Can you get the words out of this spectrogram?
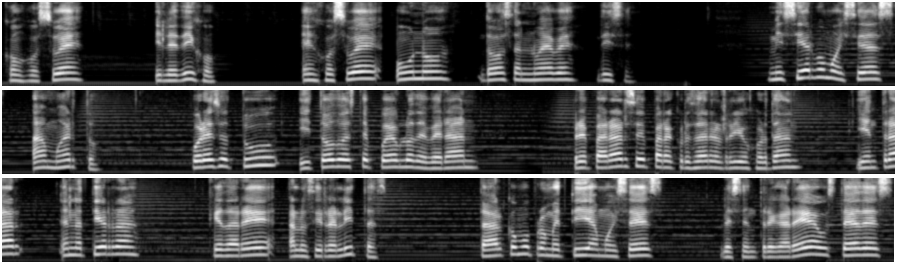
con Josué y le dijo, en Josué 1, 2 al 9 dice, mi siervo Moisés ha muerto. Por eso tú y todo este pueblo deberán prepararse para cruzar el río Jordán y entrar en la tierra que daré a los israelitas. Tal como prometí a Moisés, les entregaré a ustedes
